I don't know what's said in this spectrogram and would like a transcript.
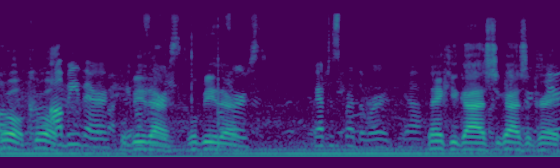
Cool, cool. I'll be there. We'll be there. 1st. We'll be there. 1st. We have to spread the word. Yeah. Thank you guys. You guys are great.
